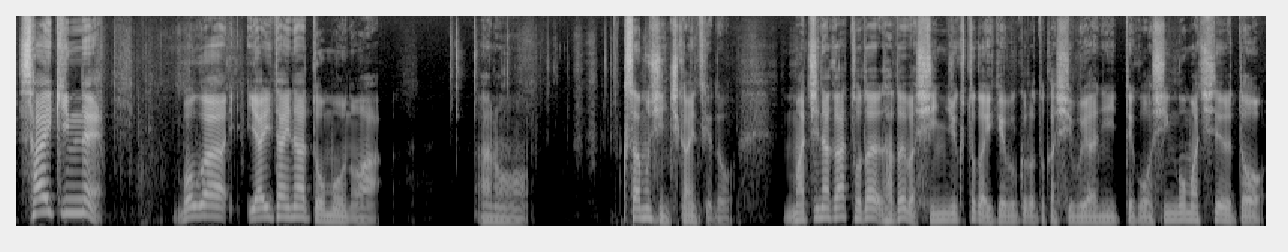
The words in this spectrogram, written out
最近ね僕がやりたいなと思うのはあの草むしに近いんですけど街中例えば新宿とか池袋とか渋谷に行ってこう信号待ちしてると、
